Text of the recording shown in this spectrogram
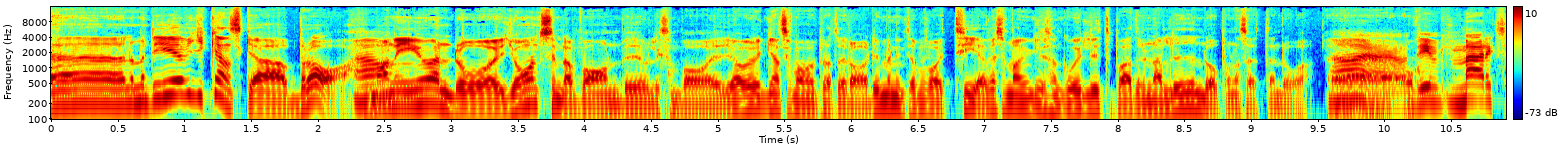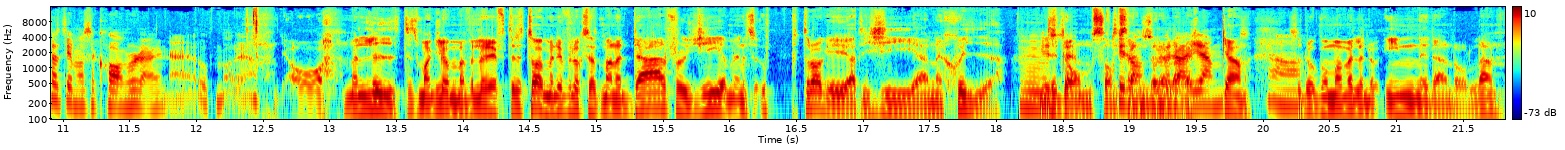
eh, nej, men det gick ganska bra. Ja. Man är ju ändå, jag är inte så himla van vid att liksom vara, jag är ganska van vid att prata i radio men inte att vara i tv så man liksom går lite på adrenalin då på något sätt ändå. Ja, ja, Eh, ja. och- Det märks att det är massa kameror där inne uppenbarligen. Ja, men lite så man glömmer väl det efter ett tag. Men det är väl också att man är där för att ge, men ens uppdrag är ju att ge energi till Just det, de som till de sänder som jämt. veckan. Ja. Så då går man väl ändå in i den rollen.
